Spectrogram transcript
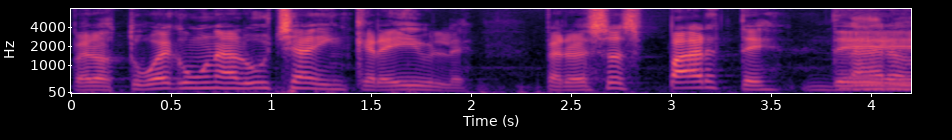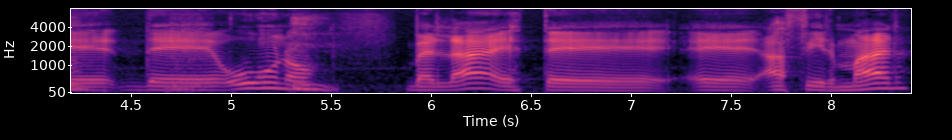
Pero estuve con una lucha increíble. Pero eso es parte de, Claro. de uno, ¿verdad? Este, eh, afirmar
